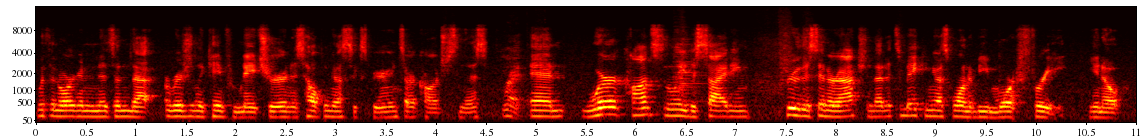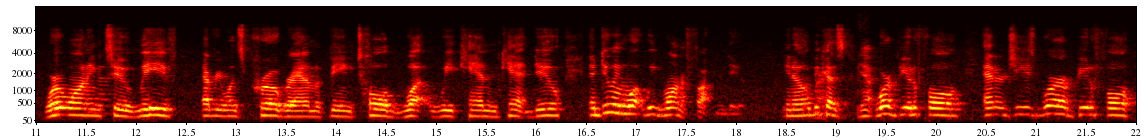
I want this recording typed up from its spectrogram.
with an organism that originally came from nature and is helping us experience our consciousness. Right. And we're constantly deciding through this interaction that it's making us want to be more free. You know, we're wanting to leave everyone's program of being told what we can and can't do and doing what we want to fucking do. You know, because right. yep. we're beautiful energies, we're beautiful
